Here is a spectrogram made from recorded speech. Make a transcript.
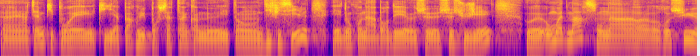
un thème qui pourrait, qui a paru pour certains comme étant difficile. Et donc on a abordé ce, ce sujet. au mois de mars, on a reçu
